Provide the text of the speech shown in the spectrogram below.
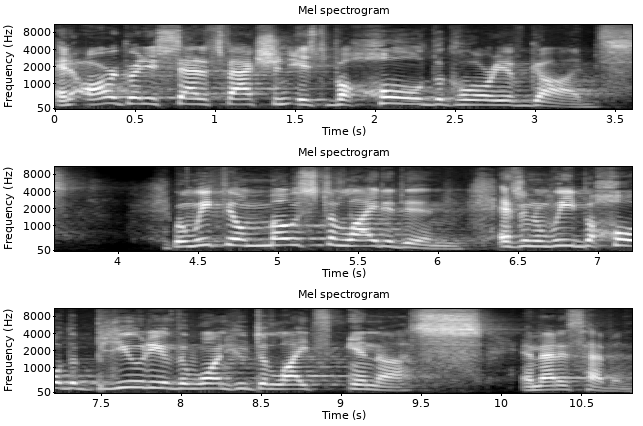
and our greatest satisfaction is to behold the glory of God's. When we feel most delighted in is when we behold the beauty of the one who delights in us, and that is heaven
